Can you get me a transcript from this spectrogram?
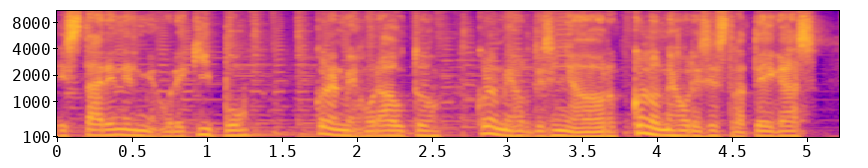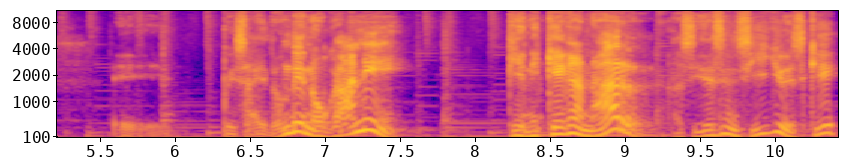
estar en el mejor equipo, con el mejor auto, con el mejor diseñador, con los mejores estrategas. Eh, pues ahí donde no gane. Tiene que ganar, así de sencillo. Es que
